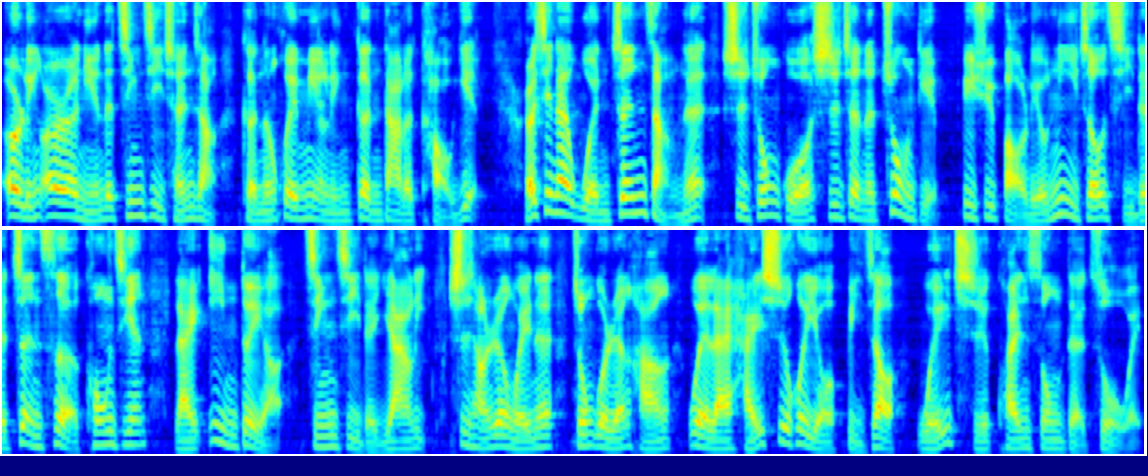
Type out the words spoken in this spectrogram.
二零二二年的经济成长可能会面临更大的考验。而现在稳增长呢，是中国施政的重点，必须保留逆周期的政策空间来应对啊经济的压力。市场认为呢，中国人行未来还是会有比较维持宽松的作为。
